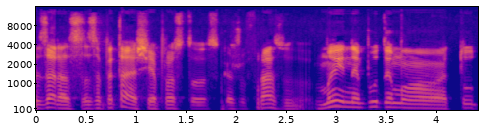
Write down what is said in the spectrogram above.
зараз запитаєш, я просто скажу фразу. Ми не будемо тут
